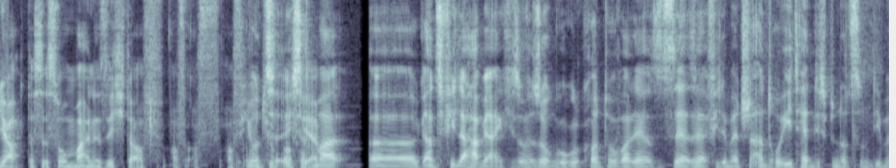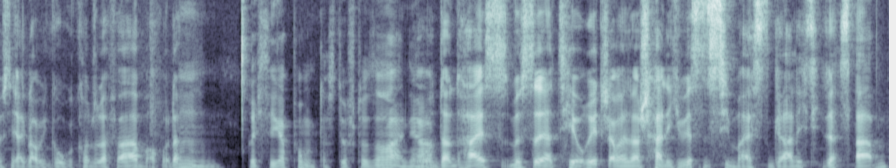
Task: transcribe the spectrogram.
ja, das ist so meine Sicht auf, auf, auf, auf YouTube. und ich sag mal, äh, ganz viele haben ja eigentlich sowieso ein Google-Konto, weil ja sehr, sehr viele Menschen Android-Handys benutzen und die müssen ja, glaube ich, ein Google-Konto dafür haben auch, oder? Hm, richtiger Punkt, das dürfte so sein, ja. Und dann heißt, müsste ja theoretisch, aber wahrscheinlich wissen es die meisten gar nicht, die das haben,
